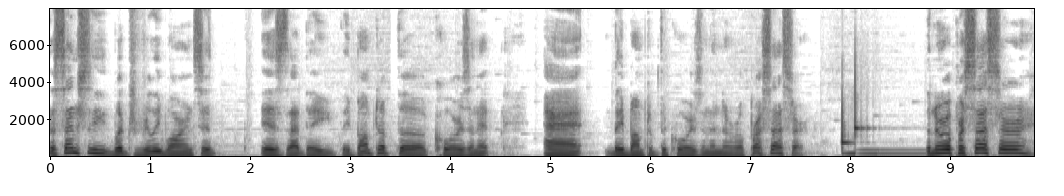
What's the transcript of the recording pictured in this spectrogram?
essentially, what really warrants it is that they they bumped up the cores in it, and they bumped up the cores in the neural processor. The neural processor,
